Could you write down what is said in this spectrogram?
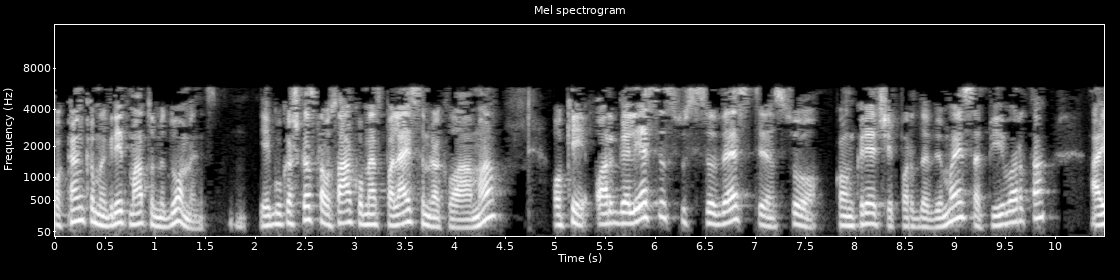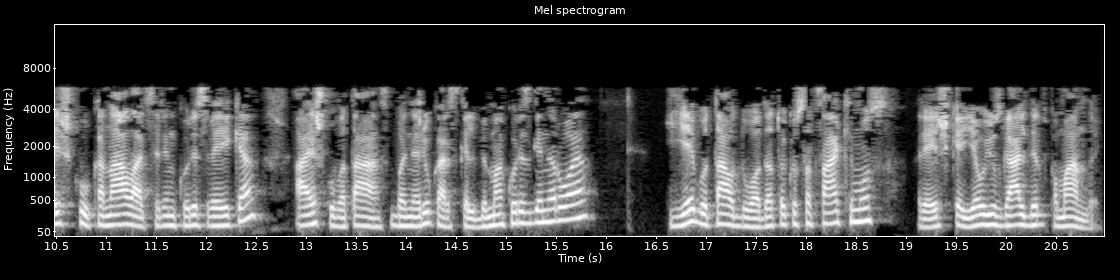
pakankamai greit matomi duomenys. Jeigu kažkas tau sako, mes paleisim reklamą, ok, ar galėsi susivesti su konkrečiai pardavimais, apyvarta, aišku, kanalą atsirink, kuris veikia, aišku, va tą baneriuką ar skelbimą, kuris generuoja. Jeigu tau duoda tokius atsakymus, reiškia, jau jūs galite dirbti komandai.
